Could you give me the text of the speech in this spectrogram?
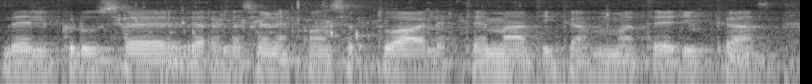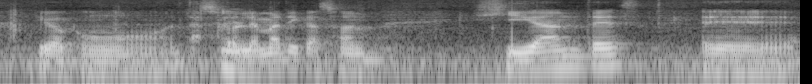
del cruce de relaciones conceptuales, temáticas, matéricas, digo, como las problemáticas son gigantes, eh,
